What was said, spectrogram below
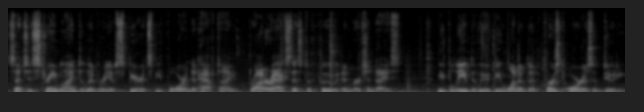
such as streamlined delivery of spirits before and at halftime, broader access to food and merchandise, we believe that we would be one of the first orders of duty.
